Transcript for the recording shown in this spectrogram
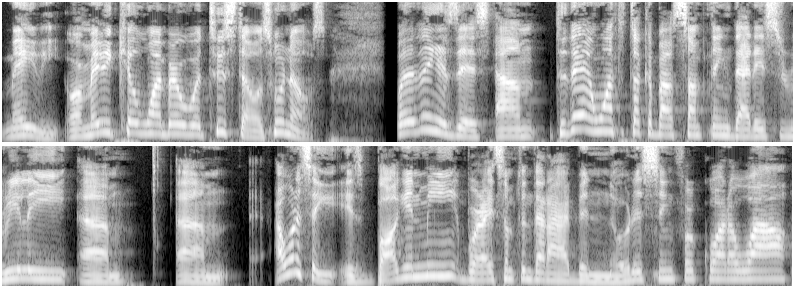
maybe, or maybe kill one bird with two stones. Who knows? But the thing is this: um, today I want to talk about something that is really um, um, I want to say is bugging me, but it's something that I've been noticing for quite a while.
